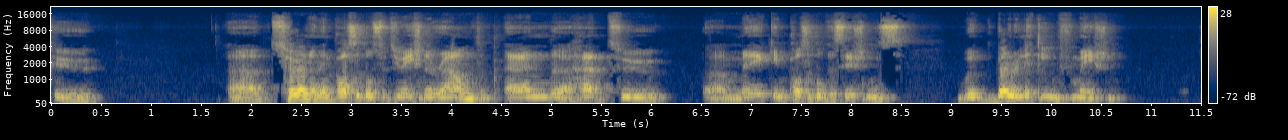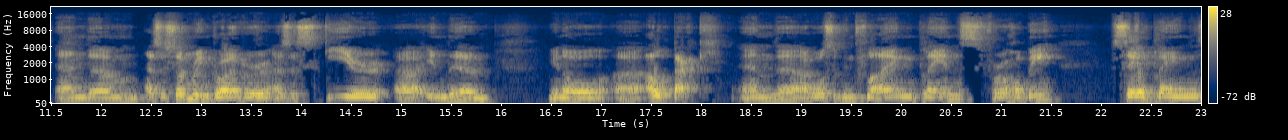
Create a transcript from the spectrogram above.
to uh, turn an impossible situation around and uh, had to uh, make impossible decisions with very little information. And um, as a submarine driver, as a skier uh, in the you know uh, outback, and I've also been flying planes for a hobby sailplanes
